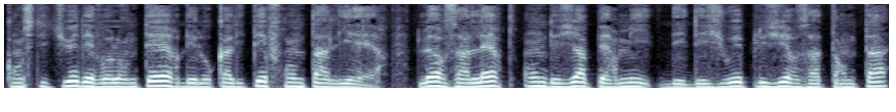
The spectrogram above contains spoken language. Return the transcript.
constitués des volontaires des localités frontalières. Leurs alertes ont déjà permis de déjouer plusieurs attentats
